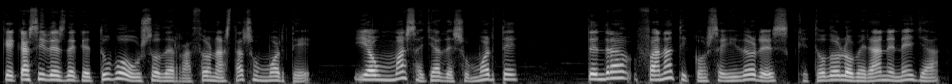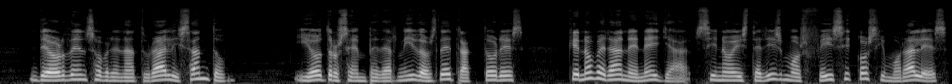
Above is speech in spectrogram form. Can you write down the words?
que casi desde que tuvo uso de razón hasta su muerte, y aún más allá de su muerte, tendrá fanáticos seguidores que todo lo verán en ella de orden sobrenatural y santo, y otros empedernidos detractores que no verán en ella sino histerismos físicos y morales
